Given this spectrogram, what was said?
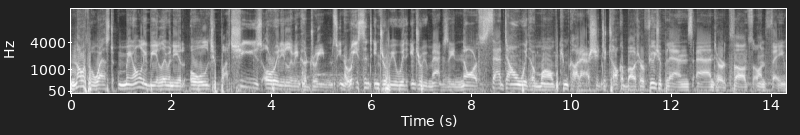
North West may only be 11 years old, but she's already living her dreams. In a recent interview with Interview magazine, North sat down with her mom, Kim Kardashian, to talk about her future plans and her thoughts on fame.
